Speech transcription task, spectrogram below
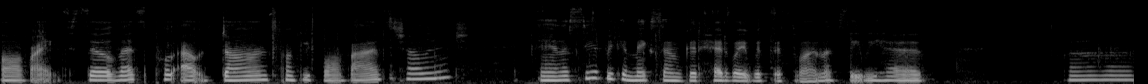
All right, so let's pull out Dawn's Funky Fall Vibes Challenge. And let's see if we can make some good headway with this one. Let's see, we have uh,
